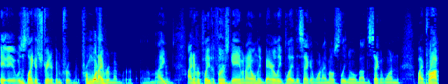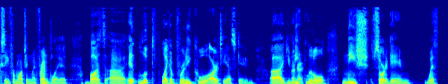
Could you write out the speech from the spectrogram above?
It, it was like a straight up improvement from what I remember. Um, I I never played the first game and I only barely played the second one. I mostly know about the second one by proxy from watching my friend play it. But uh, it looked like a pretty cool RTS game. Uh, unique Okay. little niche sort of game with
